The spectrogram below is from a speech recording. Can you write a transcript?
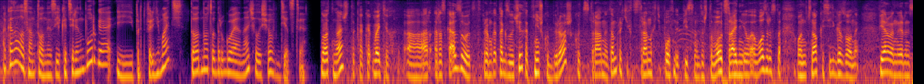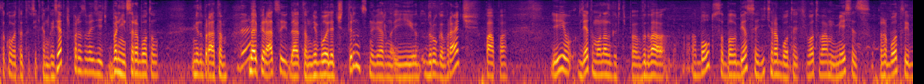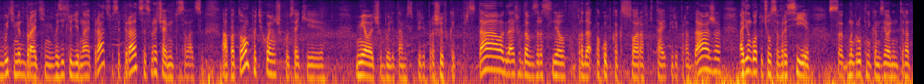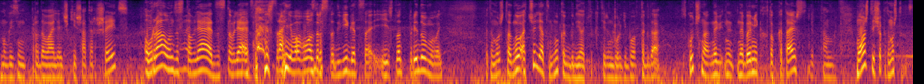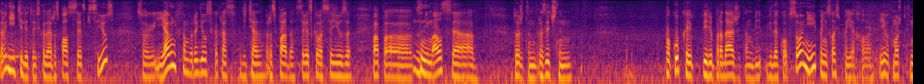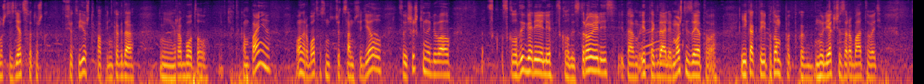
Оказалось, Антон из Екатеринбурга, и предпринимать то одно, то другое начал еще в детстве – ну вот знаешь, это как в этих э, рассказывают, это прям так звучит, как книжку берешь какую-то странную, там про каких-то странных типов написано, то что вот с раннего возраста он начинал косить газоны. Первое, наверное, из такого вот это всякие там газетки поразвозить, в больнице работал медбратом да? на операции, да, там мне было лет 14, наверное, и друга врач, папа, и летом он нас говорит, типа, вы два болтуса, балбеса, идите работать. Вот вам месяц работы, будете медбратьями, возить людей на операцию, с операцией, с врачами тусоваться. А потом потихонечку всякие мелочи были там с перепрошивкой приставок, дальше когда взрослел, прода- покупка аксессуаров в Китае, перепродажа. Один год учился в России, с одногруппником сделали интернет-магазин, продавали очки Shutter Shades. Ура, он заставляет, заставляет, знаешь, с раннего возраста двигаться и что-то придумывать. Потому что, ну, а что летом, ну, как бы делать в Екатеринбурге было тогда? Скучно, на, на, на БМИках только катаешься, там. Может, еще потому что родители, то есть, когда распался Советский Союз, все, я у них там родился как раз, дитя распада Советского Союза. Папа занимался тоже там различным покупкой, перепродажей там видоков Sony и понеслось, поехало. И вот, может, потому что с детства тоже все это видел, что папа никогда не работал в каких-то компаниях, он работал, что-то сам все делал, свои шишки набивал, склады горели, склады строились и, там, и так далее. Может, из-за этого. И как-то и потом как, ну, легче зарабатывать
